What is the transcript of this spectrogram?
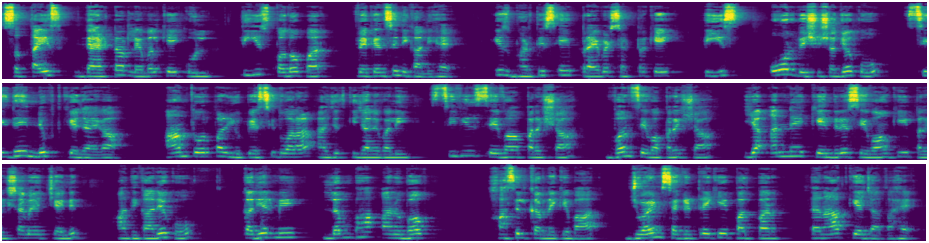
27 डायरेक्टर लेवल के कुल 30 पदों पर वैकेंसी निकाली है। इस भर्ती से प्राइवेट सेक्टर के 30 और विशेषज्ञों को सीधे नियुक्त किया जाएगा। आमतौर पर यूपीएससी द्वारा आयोजित की जाने वाली सिविल सेवा परीक्षा, वन सेवा परीक्षा या अन्य केंद्रीय सेवाओं की परीक्षा में चयनित अधिकारियों को करियर में लंबा अनुभव हासिल करने के बाद ज्वाइंट सेक्रेटरी के पद पर तैनात किया जाता है।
